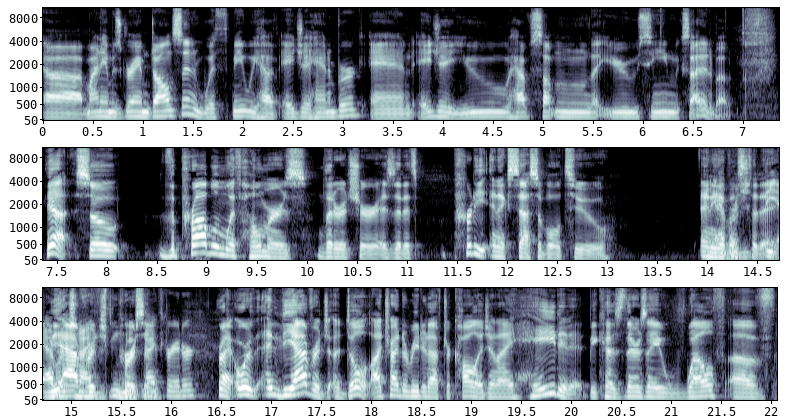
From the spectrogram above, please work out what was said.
uh, my name is Graham Donaldson. With me, we have AJ Hannenberg. And AJ, you have something that you seem excited about. Yeah, so the problem with Homer's literature is that it's pretty inaccessible to any of us today. The average, ninth, person, ninth grader, right? Or and the average adult. I tried to read it after college, and I hated it because there's a wealth of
